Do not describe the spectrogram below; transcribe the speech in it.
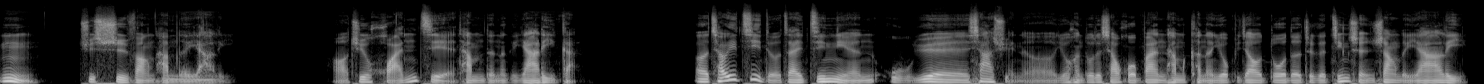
嗯，去释放他们的压力，啊，去缓解他们的那个压力感。呃，乔伊记得在今年五月下旬呢，有很多的小伙伴，他们可能有比较多的这个精神上的压力。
